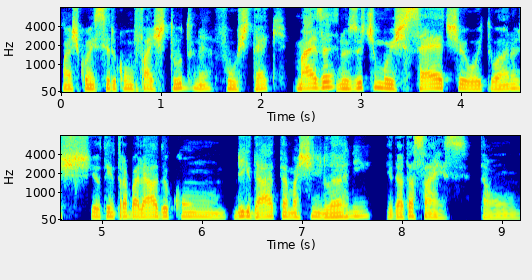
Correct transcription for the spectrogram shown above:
mais conhecido como faz tudo, né? Full stack. Mas eh, nos últimos sete, oito anos, eu tenho trabalhado com Big Data, Machine Learning e Data Science. Então,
